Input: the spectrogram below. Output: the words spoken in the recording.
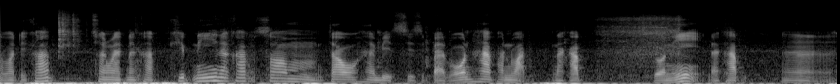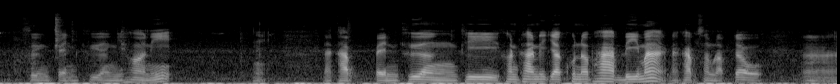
สวัสดีครับ ช่างแรกนะครับ คลิปนี้นะครับซ่อมเจ้า Hybrid 48 โวลต์ 5,000 วัตต์นะครับ ตัวนี้นะครับอ่าซึ่งเป็นเครื่องยี่ห้อนี้นี่นะครับ เป็นเครื่องที่ค่อนข้างที่จะคุณภาพดีมากนะครับสำหรับเจ้าา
